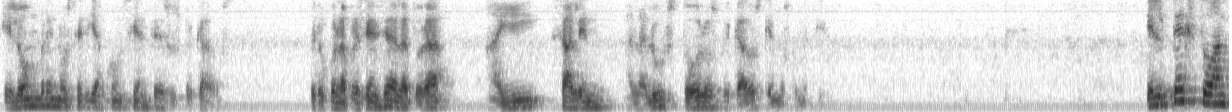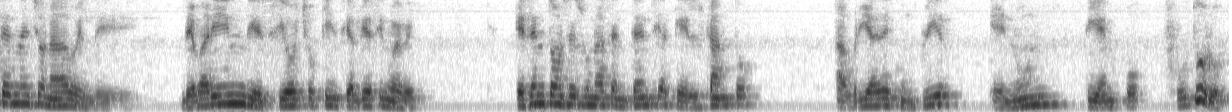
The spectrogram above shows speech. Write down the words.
el hombre no sería consciente de sus pecados. Pero con la presencia de la Torah, ahí salen a la luz todos los pecados que hemos cometido. El texto antes mencionado, el de, de Barín 18, 15 al 19, es entonces una sentencia que el santo habría de cumplir en un tiempo futuro,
